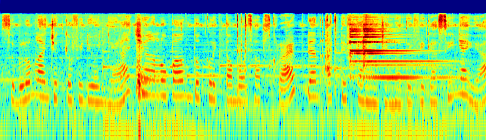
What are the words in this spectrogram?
Sebelum lanjut ke videonya, jangan lupa untuk klik tombol subscribe dan aktifkan lonceng notifikasinya ya.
